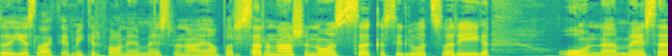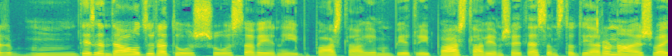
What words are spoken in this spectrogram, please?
uh, ieslēgtiem mikrofoniem mēs runājām par sarunāšanos, uh, kas ir ļoti svarīga. Un mēs ar mm, diezgan daudzu radošo savienību pārstāvjiem un biedrību pārstāvjiem šeit esam studijā runājuši, vai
